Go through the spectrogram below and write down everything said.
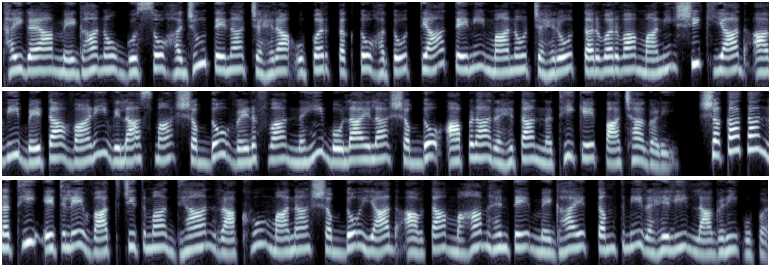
થઈ ગયા. મેઘાનો ગુસ્સો હજુ તેના ચહેરા ઉપર તકતો હતો. ત્યાં તેની માનો ચહેરો તરવરવા માની શીખ યાદ આવી. બેટા, વાણી વિલાસમાં શબ્દો વેડફવા નહીં બોલાયેલા શબ્દો આપણા રહેતા નથી કે પાછા ગળી. શકાતા નથી એટલે વાતચીતમાં ધ્યાન રાખવું માના શબ્દો યાદ આવતા મહામહેનતે મેઘાએ તમતમી રહેલી લાગણી ઉપર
